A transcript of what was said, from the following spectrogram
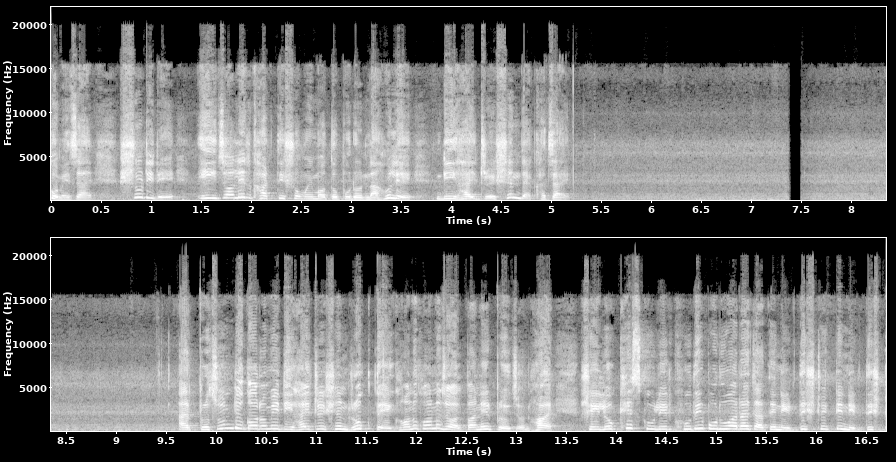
কমে যায়। শরীরে এই জলের ঘাটতি সময় মতো পূরণ না হলে ডিহাইড্রেশন দেখা যায়। আর প্রচণ্ড গরমে ডিহাইড্রেশন রুখতে ঘন ঘন জলপানের প্রয়োজন হয়। সেই লক্ষ্যে স্কুলের ক্ষুদে পড়ুয়ারা যাতে নির্দিষ্ট একটি নির্দিষ্ট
